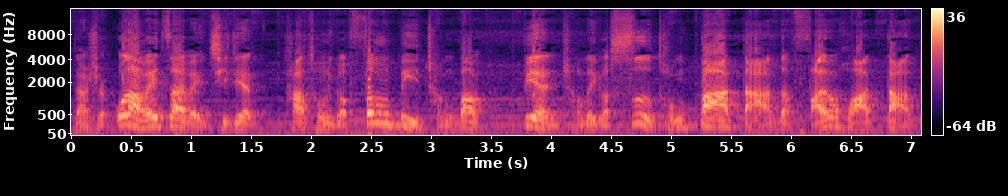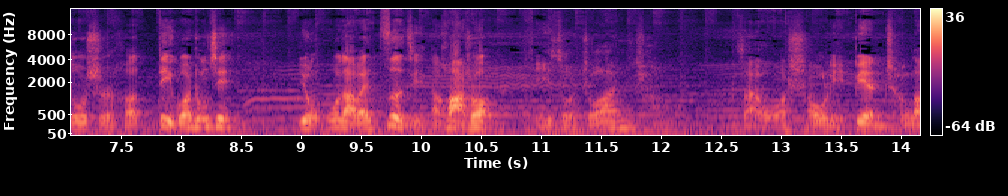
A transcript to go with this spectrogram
但是屋大维在位期间，他从一个封闭城邦。变成了一个四通八达的繁华大都市和帝国中心。用屋大维自己的话说：“一座砖城，在我手里变成了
